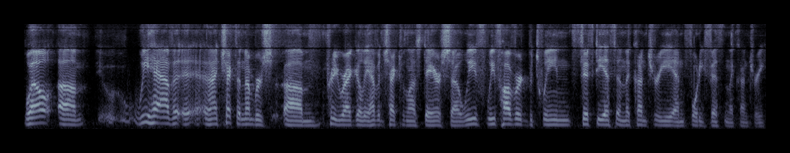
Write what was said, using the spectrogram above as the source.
Well, um, we have, and I check the numbers um, pretty regularly. I haven't checked in the last day or so. We've we've hovered between 50th in the country and 45th in the country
